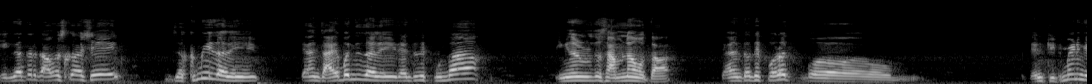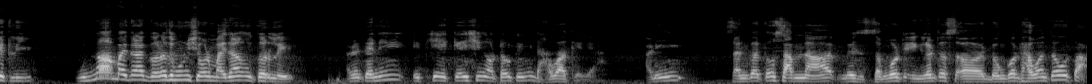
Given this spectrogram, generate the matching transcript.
एकदा तर गावस्कर असे जखमी झाले त्या जायबंदी झाले त्यांचं ते पुन्हा इंग्लंड विरुद्ध सामना होता. त्यानंतर ते परत त्यांनी ट्रीटमेंट घेतली. पुन्हा मैदानात गरज म्हणून शेवट मैदानात उतरले. आणि त्यांनी एकशे एक्क्याऐंशी नॉटआउट त्यांनी धावा केल्या. आणि संघ तो सामना म्हणजे समोर इंग्लंडचा डोंगर धावांचा होता.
